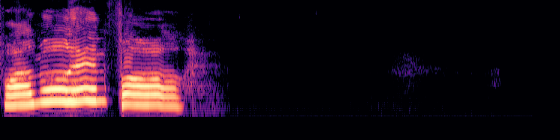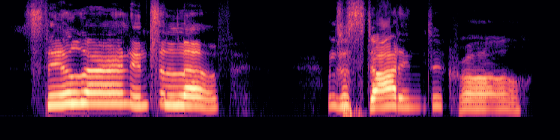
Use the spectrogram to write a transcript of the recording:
Swallow and fall. Still learning to love. I'm just starting to crawl.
